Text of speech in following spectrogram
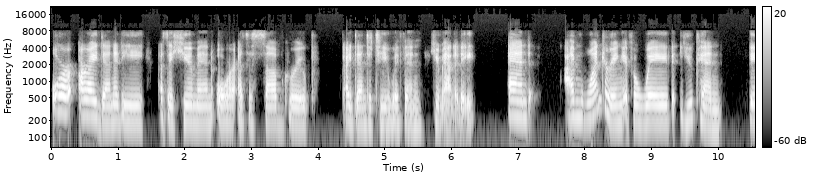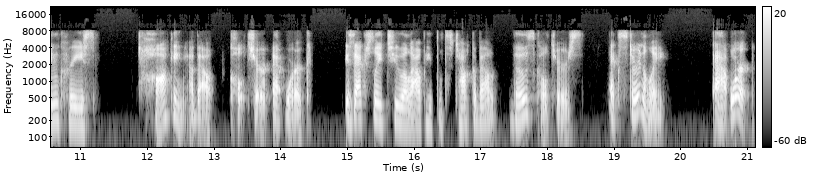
or our identity as a human or as a subgroup identity within humanity. And I'm wondering if a way that you can increase talking about culture at work is actually to allow people to talk about those cultures externally at work.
